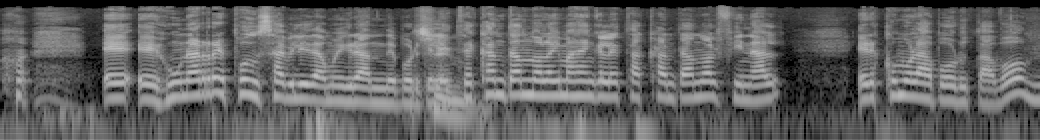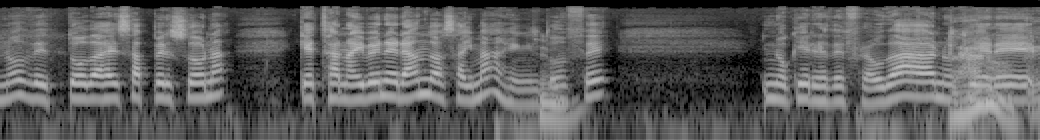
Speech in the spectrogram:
eh, es una responsabilidad muy grande, porque Sí. le estés cantando la imagen que le estás cantando, al final eres como la portavoz, ¿no? De todas esas personas que están ahí venerando a esa imagen. Entonces, no quieres defraudar, no Claro. quieres,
